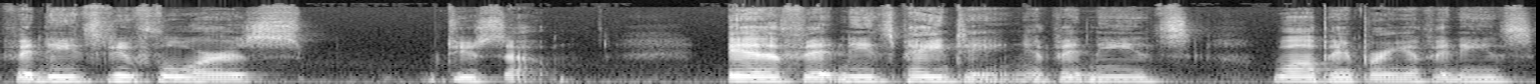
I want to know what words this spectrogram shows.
If it needs new floors, do so. If it needs painting, if it needs wallpapering, if it needs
